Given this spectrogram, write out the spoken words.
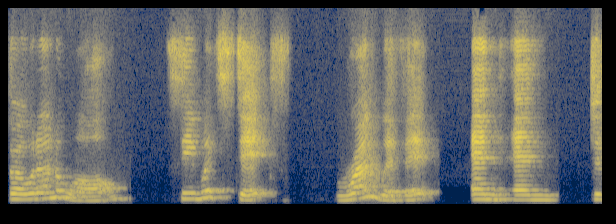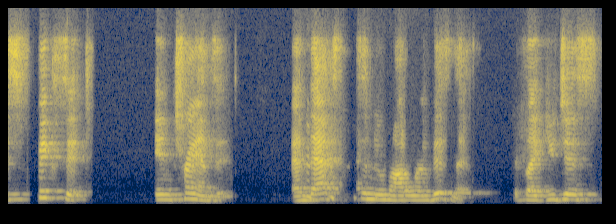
throw it on the wall, see what sticks, run with it, and and just fix it in transit. And that's the new model in business. It's like you just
